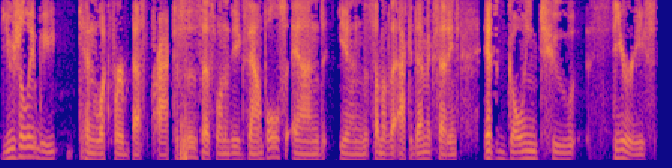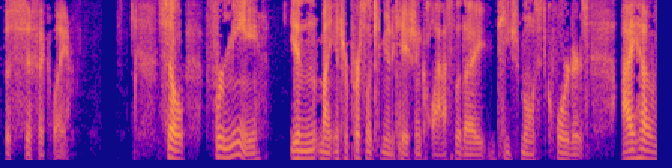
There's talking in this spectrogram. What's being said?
Usually we can look for best practices as one of the examples, and in some of the academic settings, it's going to theory specifically. So for me, in my interpersonal communication class that I teach most quarters, I have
